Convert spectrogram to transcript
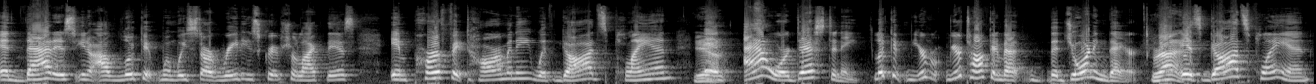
And that is, you know, I look at when we start reading scripture like this in perfect harmony with God's plan yeah. and our destiny. Look at you're you're talking about the joining there. Right. It's God's plan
